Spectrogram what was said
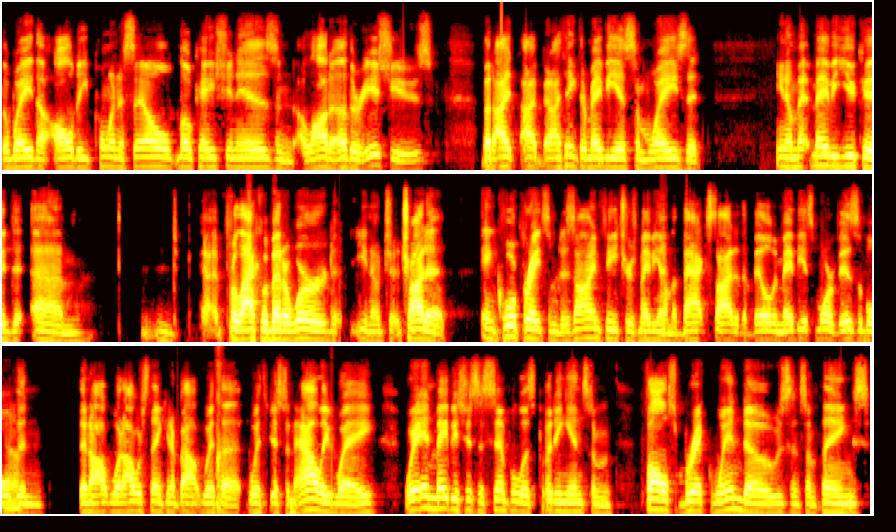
the way the Aldi point of sale location is and a lot of other issues. But I, I, but I think there maybe is some ways that, you know, ma- maybe you could, um, uh, for lack of a better word, you know, tr- try to incorporate some design features maybe on the back side of the building. Maybe it's more visible Yeah. than than I, what I was thinking about with a with just an alleyway. Where and maybe it's just as simple as putting in some false brick windows and some things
